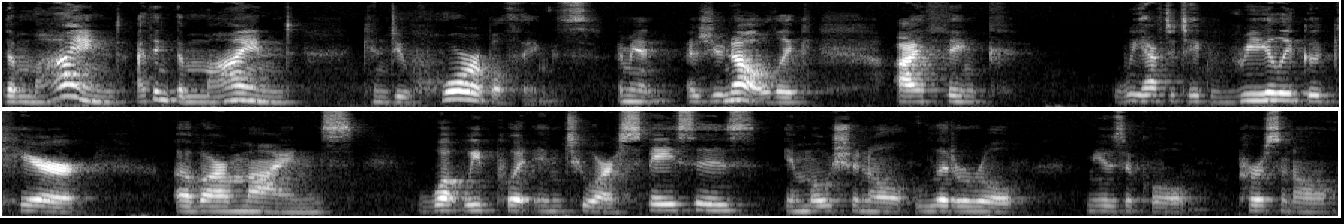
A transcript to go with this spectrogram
the mind, I think the mind can do horrible things. I mean, as you know, like I think we have to take really good care of our minds, what we put into our spaces, emotional, literal, musical, personal,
